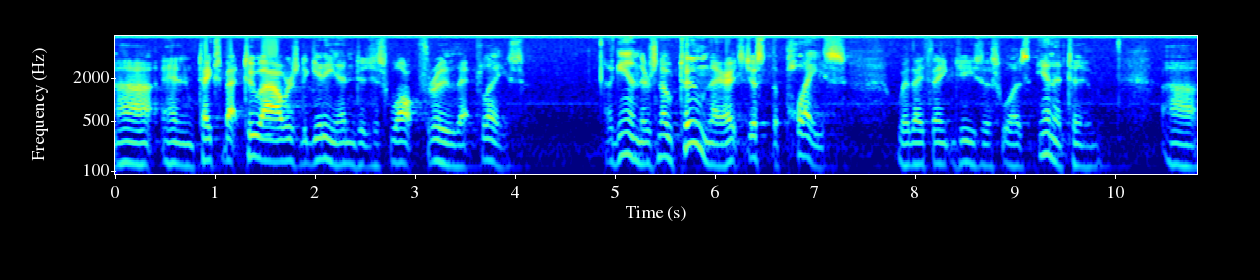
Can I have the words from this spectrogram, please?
Uh, and it takes about two hours to get in to just walk through that place. Again, there's no tomb there, it's just the place where they think Jesus was in a tomb. Uh,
